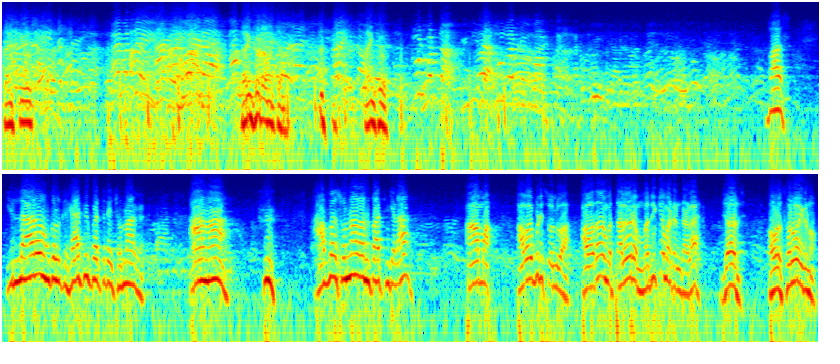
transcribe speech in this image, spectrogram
Thank you. Thank you தேங்க்யூடா மச்சான் தேங்க்யூ பாஸ் எல்லாரும் உங்களுக்கு ஹாப்பி பர்த்டே சொன்னாங்க. ஆனா ஹம், அவ சொன்னாரான்னு பாத்தீங்களா? ஆமா அவ எப்படி சொல்லுவா? அவ தான் நம்ம தலைவரை மதிக்க மாட்டேன்டாள ஜார்ஜ் அவளை சொல்ல வைக்கணும்.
